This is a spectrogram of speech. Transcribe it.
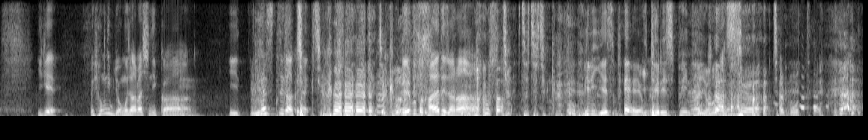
이게 형님 영어 잘하시니까 음. 이 테스트가 그냥 내일부터 가야 되잖아. 미리 예습해. 형. 이태리 스페인 다 영어 안 써. 잘 못해.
